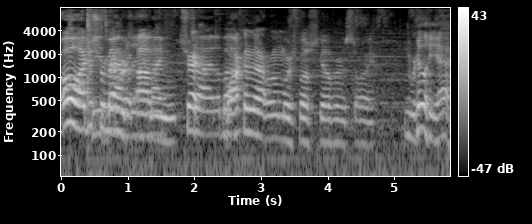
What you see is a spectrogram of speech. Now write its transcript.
Oh, I just He's remembered. Um, like Shrek, Shia LaBeouf. walking in that room, we're supposed to go for the story. Really? Yeah.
